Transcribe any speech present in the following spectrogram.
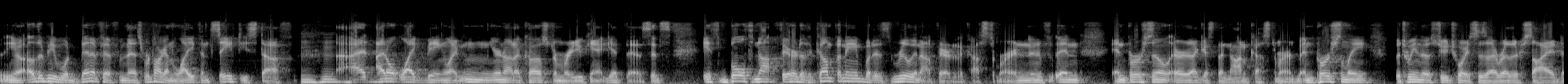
you know other people would benefit from this. We're talking life and safety stuff. Mm-hmm. I, I don't like being like mm, you're not a customer you can't get this. It's it's both not fair to the company but it's really not fair to the customer. And and and personal or i guess the non-customer. And personally between those two choices i rather side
